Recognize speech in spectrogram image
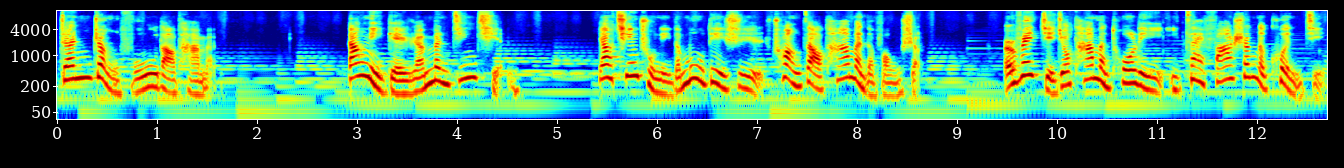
真正服务到他们。当你给人们金钱，要清楚你的目的是创造他们的丰盛，而非解救他们脱离一再发生的困境。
